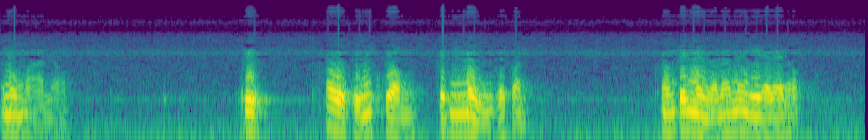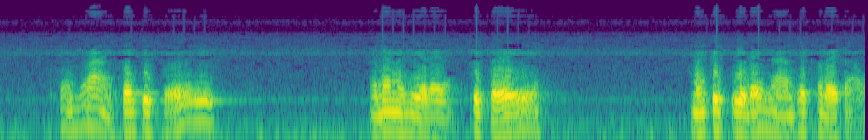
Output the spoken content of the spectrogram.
อนุมานเอาคือเข้าถึงความเป็นหนึ่งซะก่อนความเป็นหนึ่งอันนั้นไม่มีอะไรหรอกความว่างความเฉย อันนั้นไม่มีอะไรคือเฉยมันจะอยู่ได้นานเท่าไรก็เอา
